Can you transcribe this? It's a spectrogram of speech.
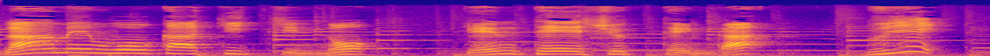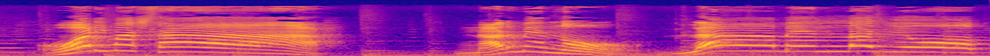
ラーメンウォーカーキッチンの限定出店が無事終わりました。なるめんのラーメンラジオ。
